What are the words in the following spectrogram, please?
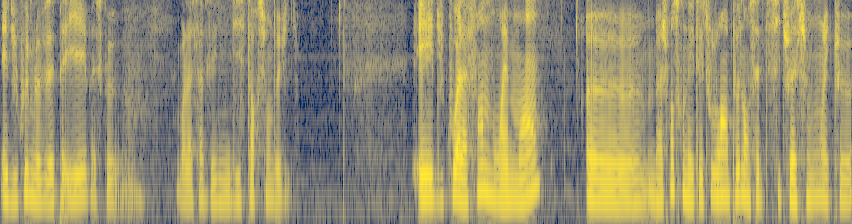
Et du coup, il me le faisait payer parce que voilà, ça faisait une distorsion de vie. Et du coup, à la fin de mon M1, euh, bah, je pense qu'on était toujours un peu dans cette situation et que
